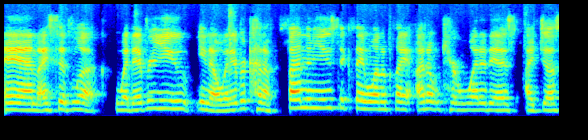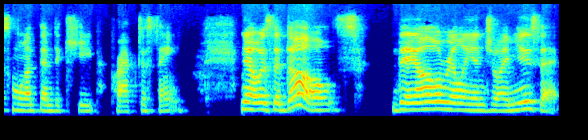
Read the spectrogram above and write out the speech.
And I said, look, whatever you, you know, whatever kind of fun music they want to play, I don't care what it is. I just want them to keep practicing. Now, as adults, they all really enjoy music.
